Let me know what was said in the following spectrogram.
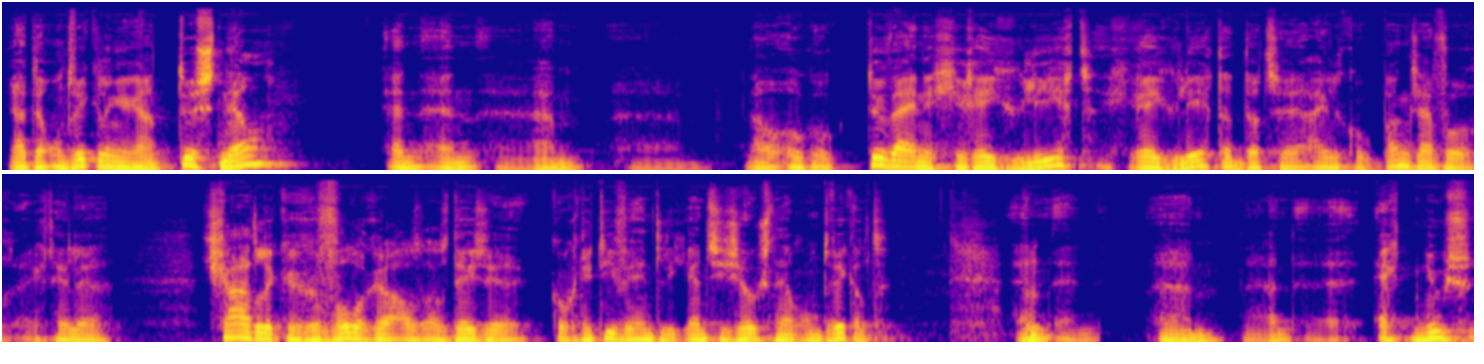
ja, de ontwikkelingen gaan te snel. En, en ehm, ehm, nou ook, ook te weinig gereguleerd. Gereguleerd dat, dat ze eigenlijk ook bang zijn voor echt hele schadelijke gevolgen als, als deze cognitieve intelligentie zo snel ontwikkelt. En, Hm. en ehm, nou eh, echt nieuws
